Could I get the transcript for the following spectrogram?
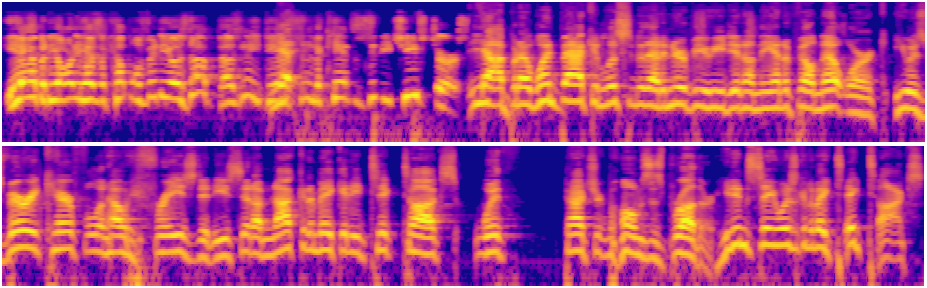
Yeah, but he already has a couple videos up, doesn't he? Dancing yeah. in the Kansas City Chiefs jersey. Yeah, but I went back and listened to that interview he did on the NFL Network. He was very careful in how he phrased it. He said, I'm not going to make any TikToks with Patrick Mahomes' brother. He didn't say he was going to make TikToks,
